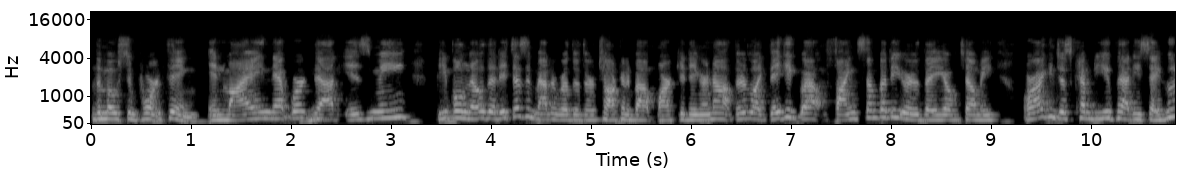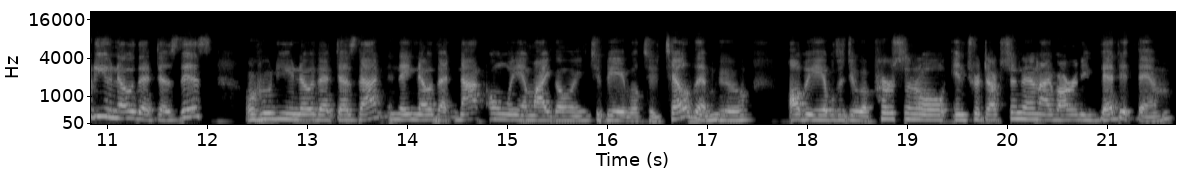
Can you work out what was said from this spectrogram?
the most important thing. In my network mm-hmm. that is me. People know that it doesn't matter whether they're talking about marketing or not. They're like they can go out and find somebody or they'll tell me or i can just come to you patty and say who do you know that does this? Or who do you know that does that? And they know that not only am i going to be able to tell them who I'll be able to do a personal introduction and I've already vetted them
